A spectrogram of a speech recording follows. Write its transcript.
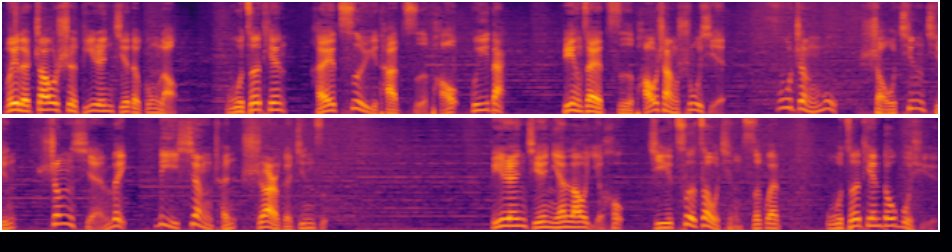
为了昭示狄仁杰的功劳，武则天还赐予他紫袍龟带，并在紫袍上书写“夫正木，守清勤，生显位，立相臣”十二个金字。狄仁杰年老以后，几次奏请辞官，武则天都不许。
